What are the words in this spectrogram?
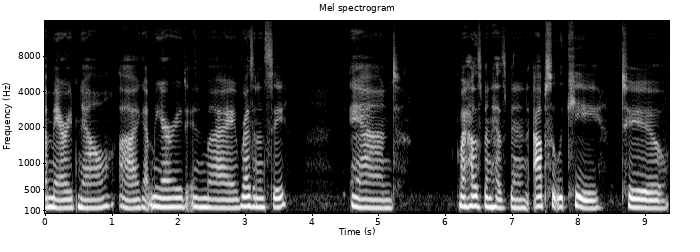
Am married now. I got married in my residency, and my husband has been absolutely key to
